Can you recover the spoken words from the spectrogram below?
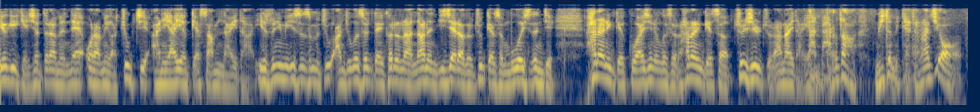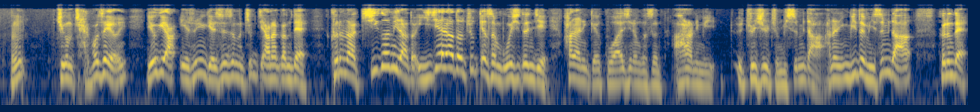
여기 계셨더라면 내 오라미가 죽지 아니하였겠삼나이다. 예수님이 있었으면 죽, 안 죽었을 때 그러나 나는 이제라도 주께서 무엇이든지 하나님께 구하시는 것을 하나님께서 주실 줄 아나이다. 야 마르다 믿음이 대단하지요. 응? 지금 잘 보세요. 여기 아, 예수님 계셨으면 죽지 않을 건데 그러나 지금이라도 이제라도 주께서 무엇이든지 하나님께 구하시는 것은 하나님이 주실 줄 믿습니다. 하나님 믿음이 있습니다. 그런데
